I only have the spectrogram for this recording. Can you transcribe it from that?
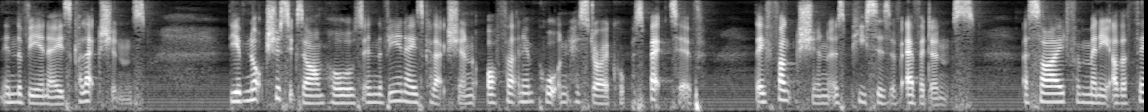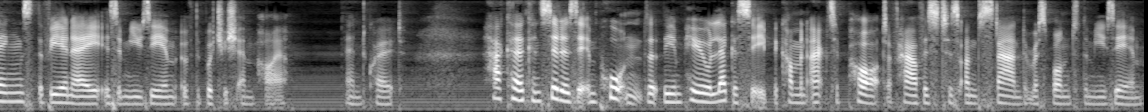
in the V&A's collections. The obnoxious examples in the V&A's collection offer an important historical perspective. They function as pieces of evidence. Aside from many other things, the V&A is a museum of the British Empire. End quote. Haacke considers it important that the imperial legacy become an active part of how visitors understand and respond to the museum.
